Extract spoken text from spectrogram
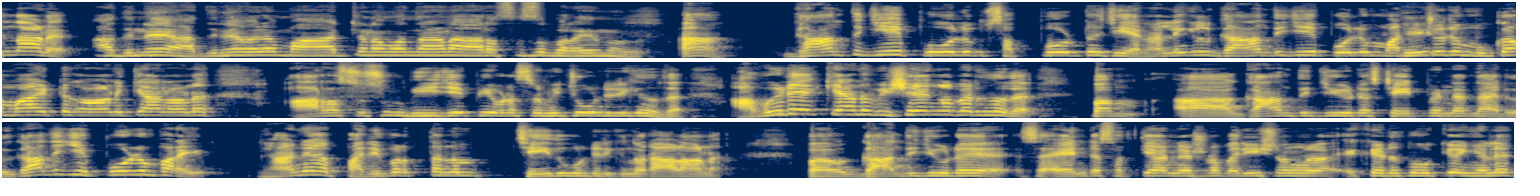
എന്നാണ്. അതിനെ അതിനെ വരെ മാറ്റണമെന്നാണ് ആർ എസ് എസ് പറയുന്നത്. ആ ഗാന്ധിജിയെ പോലും സപ്പോർട്ട് ചെയ്യാൻ അല്ലെങ്കിൽ ഗാന്ധിജിയെ പോലും മറ്റൊരു മുഖമായിട്ട് കാണിക്കാനാണ് ആർ എസ് എസും ബി ജെ പി ഇവിടെ ശ്രമിച്ചുകൊണ്ടിരിക്കുന്നത്. അവിടെയൊക്കെയാണ് വിഷയങ്ങൾ വരുന്നത്. ഇപ്പം ഗാന്ധിജിയുടെ സ്റ്റേറ്റ്മെന്റ് എന്നായിരുന്നു ഗാന്ധിജി എപ്പോഴും പറയും ഞാൻ പരിവർത്തനം ചെയ്തുകൊണ്ടിരിക്കുന്ന ഒരാളാണ്. ഇപ്പൊ ഗാന്ധിജിയുടെ എന്റെ എന്റെ സത്യാന്വേഷണ പരീക്ഷണങ്ങൾ ഒക്കെ എടുത്ത് നോക്കി കഴിഞ്ഞാൽ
